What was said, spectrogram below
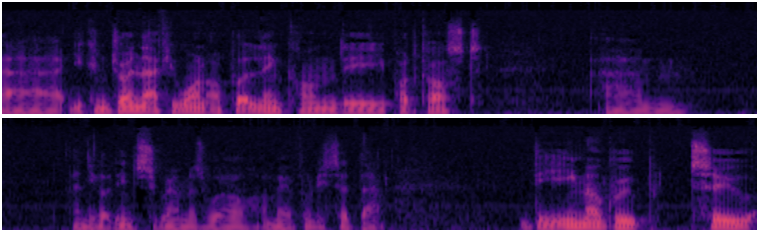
Uh, you can join that if you want. I'll put a link on the podcast. Um, and you've got the Instagram as well. I may have already said that. The email group, too.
